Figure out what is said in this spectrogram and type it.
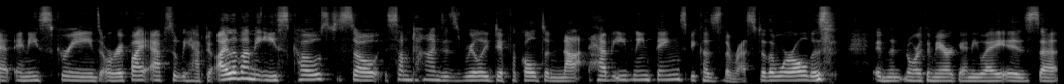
at any screens or if I absolutely have to. I live on the East Coast, so sometimes it's really difficult to not have evening things because the rest of the world is in the North America anyway is uh,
